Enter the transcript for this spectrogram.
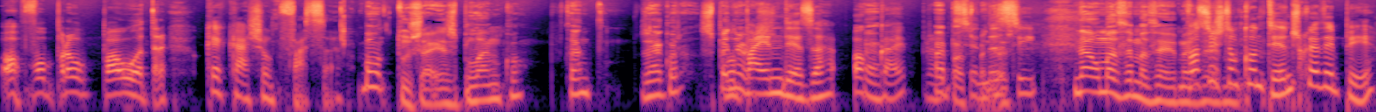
ou vou para, para outra. O que é que acham que faça? Bom, tu já és blanco, portanto, já agora Vou espanhol. para a Endesa. Ok, Vai pronto, sendo espanhóis. assim. Não, mas, é- mas é. Mas Vocês é- estão contentes com a EDP?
